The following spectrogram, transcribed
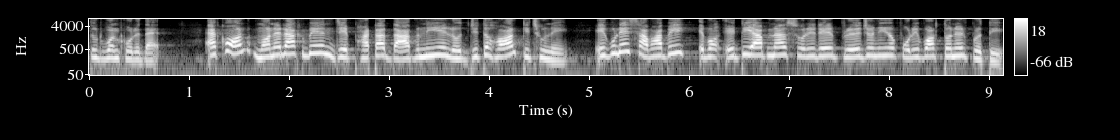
দুর্বল করে দেয়। এখন মনে রাখবেন যে ফাটা দাগ নিয়ে লজ্জিত হওয়ার কিছু নেই। এগুলি স্বাভাবিক এবং এটি আপনার শরীরের প্রয়োজনীয় পরিবর্তনের প্রতীক।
